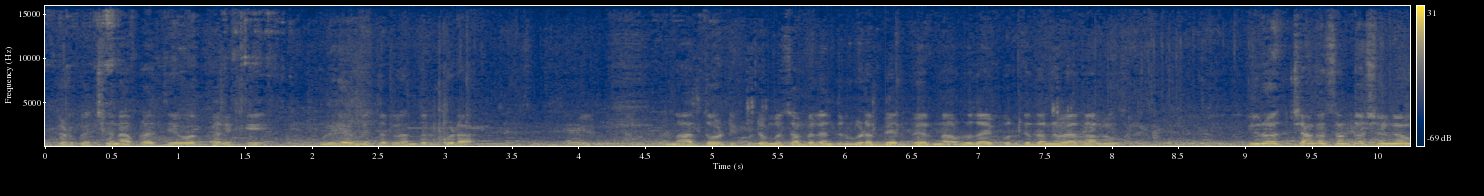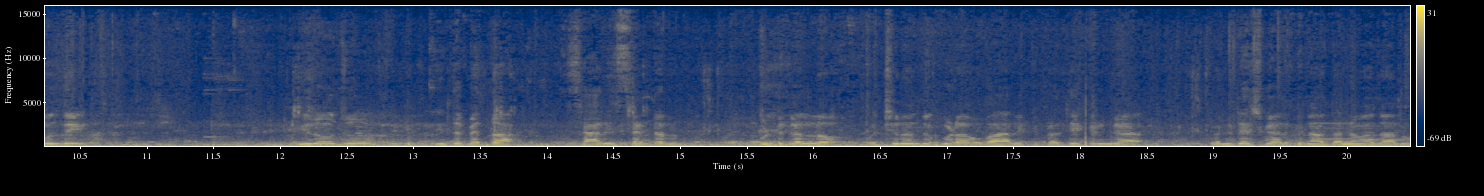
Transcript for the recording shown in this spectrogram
ఇక్కడికి వచ్చిన ప్రతి ఒక్కరికి మీడియా మిత్రులందరూ కూడా నా తోటి కుటుంబ సభ్యులందరూ కూడా పేరు పేరు నా హృదయపూర్వక ధన్యవాదాలు. ఈరోజు చాలా సంతోషంగా ఉంది. ఈరోజు ఇంత పెద్ద శారీస్ సెంటర్ గుంటకల్లో వచ్చినందుకు కూడా వారికి ప్రత్యేకంగా వెంకటేష్ గారికి నా ధన్యవాదాలు.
